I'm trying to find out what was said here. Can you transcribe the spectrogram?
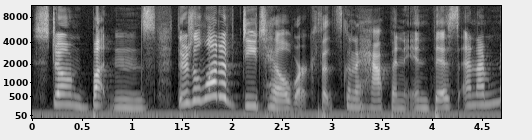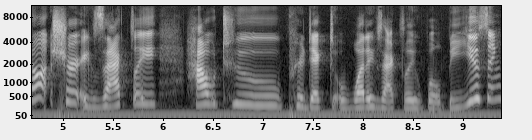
stone buttons. There's a lot of detail work that's going to happen in this and i'm not sure exactly how to predict what exactly we'll be using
